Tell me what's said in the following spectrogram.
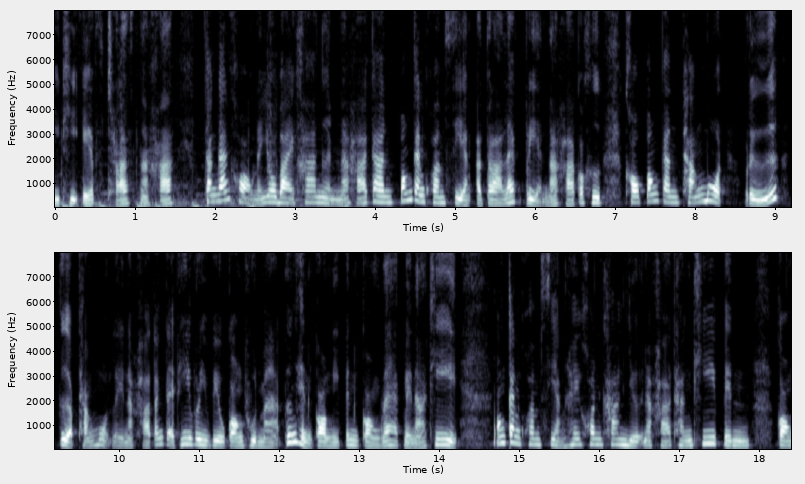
ETF Trust นะคะ ทางด้านของนโยบายค่าเงินนะคะ การป้องกันความเสี่ยงอัตราแลกเปลี่ยนนะคะ ก็คือเขาป้องกันทั้งหมดหรือเกือบทั้งหมดเลยนะคะ ตั้งแต่ที่รีวิวกองทุนมาเพิ่งเห็นกองนี้เป็นกองแรกเลยนะที่ ป้องกันความเสี่ยงให้ค่อนข้างเยอะนะคะ ทั้งที่เป็นกอง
